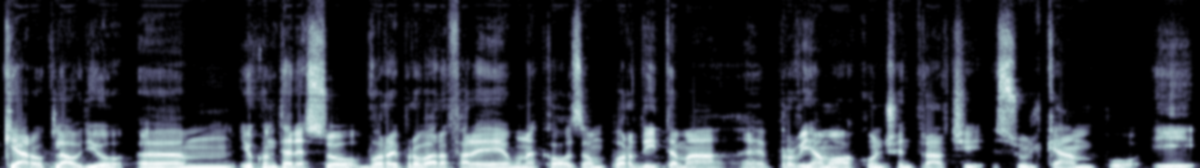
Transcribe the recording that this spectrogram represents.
Chiaro Claudio, um, io con te adesso vorrei provare a fare una cosa un po' ardita, ma eh, proviamo a concentrarci sul campo e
